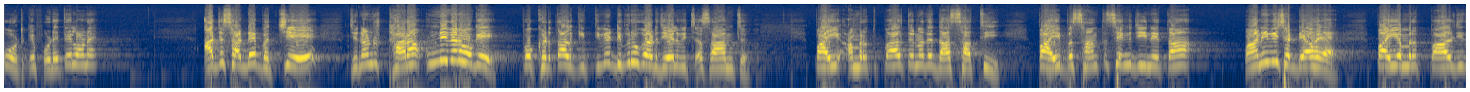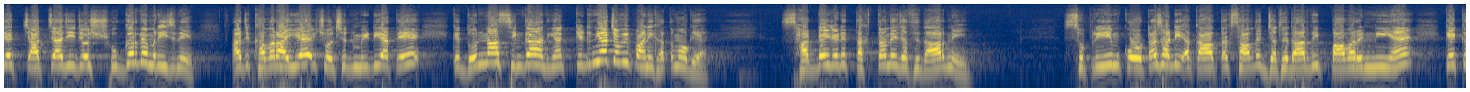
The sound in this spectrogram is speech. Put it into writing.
ਘੋਟ ਕੇ ਫੋੜੇ ਤੇ ਲਾਉਣਾ ਅੱਜ ਸਾਡੇ ਬੱਚੇ ਜਿਨ੍ਹਾਂ ਨੂੰ 18 19 ਦਿਨ ਹੋ ਗਏ ਭੁੱਖ ਹੜਤਾਲ ਕੀਤੀ ਵੀ ਡਿਬਰੂਗੜ੍ਹ ਜੇਲ੍ਹ ਵਿੱਚ, ਅਸਾਮ 'ਚ। ਭਾਈ ਅਮਰਤਪਾਲ ਤੇ ਉਹਨਾਂ ਦੇ 10 ਸਾਥੀ, ਭਾਈ ਬਸੰਤ ਸਿੰਘ ਜੀ ਨੇ ਤਾਂ ਪਾਣੀ ਵੀ ਛੱਡਿਆ ਹੋਇਆ ਭਾਈ ਅਮਰਤਪਾਲ ਜੀ ਦੇ ਚਾਚਾ ਜੀ ਜੋ ਸ਼ੂਗਰ ਦੇ ਮਰੀਜ਼ ਨੇ ਅੱਜ ਖਬਰ ਆਈ ਹੈ ਸੋਸ਼ਲ ਮੀਡੀਆ ਤੇ ਕਿ ਦੋਨਾਂ ਸਿੰਘਾਂ ਦੀਆਂ ਕਿਡਨੀਆਂ 'ਚੋਂ ਵੀ ਪਾਣੀ ਖਤਮ ਹੋ ਗਿਆ ਸਾਡੇ ਜਿਹੜੇ ਤਖਤਾਂ ਦੇ ਜਥੇਦਾਰ ਨੇ, ਸੁਪਰੀਮ ਕੋਰਟ ਆ ਸਾਡੀ ਅਕਾਲ ਤਖਤ ਸਾਹਿਬ ਦੇ ਜਥੇਦਾਰ ਦੀ ਪਾਵਰ ਇੰਨੀ ਹੈ ਕਿ ਇੱਕ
